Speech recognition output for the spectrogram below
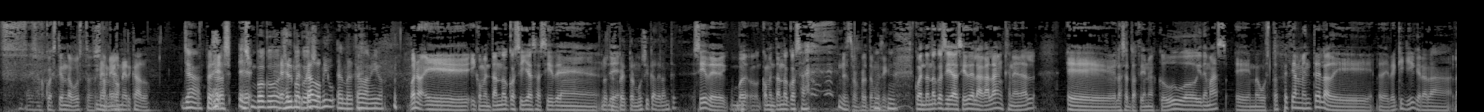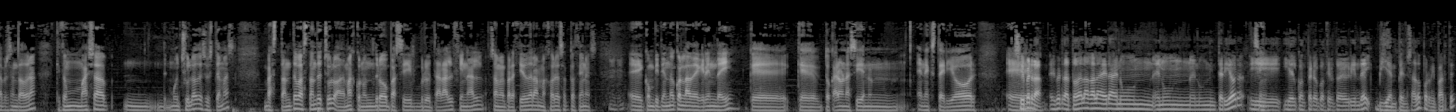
Eso es cuestión de gustos, mer- amigo. el mercado. Ya, pero es, es eh, un poco... es el poco mercado, eso. amigo. El mercado, amigo. Bueno, y, y comentando cosillas así de... Nuestro de- experto en música, adelante. Sí, de, comentando cosas... nuestro experto en música. comentando cosillas así de la gala en general, eh, las actuaciones que hubo y demás, eh, me gustó especialmente la de, la de Becky G, que era la, la presentadora, que hizo un mashup mm, muy chulo de sus temas. Bastante, bastante chulo. Además, con un drop así brutal al final. O sea, me pareció de las mejores actuaciones. Eh, compitiendo con la de Green Day, que, que tocaron así en un en exterior. eh, Sí, es verdad, es verdad. Toda la gala era en un, en un, en un interior y, Sí. y el, pero el concierto de Green Day, bien pensado por mi parte.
